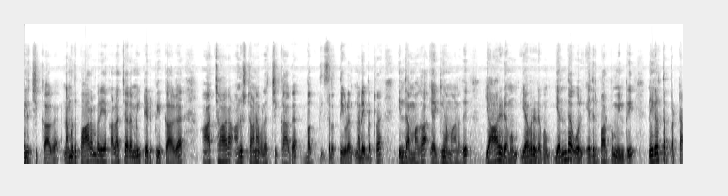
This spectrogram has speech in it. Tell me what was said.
எழுச்சிக்காக நமது பாரம்பரிய கலாச்சார மீட்டெடுப்பிற்காக ஆச்சார அனுஷ்டான வளர்ச்சிக்காக பக்தி சிரத்தையுடன் நடைபெற்ற இந்த மகா யஜ்யமானது யாரிடமும் எவரிடமும் எந்த ஒரு எதிர்பார்ப்பும் இன்றி நிகழ்த்தப்பட்ட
